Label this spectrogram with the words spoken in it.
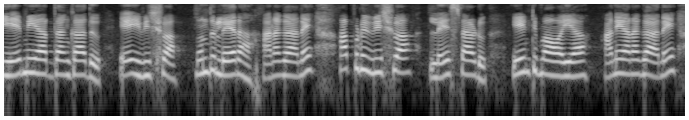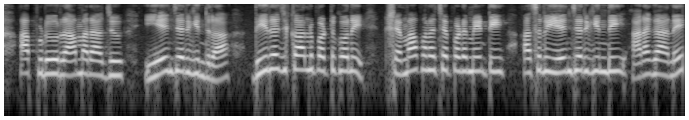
ఏమీ అర్థం కాదు. ఏ విశ్వ ముందు లేరా? అనగానే అప్పుడు విశ్వ లేస్తాడు. ఏంటి మావయ్య? అని అనగానే అప్పుడు రామరాజు ఏం జరిగిందిరా? ధీరజ్ కాళ్ళు పట్టుకొని క్షమాపణ చెప్పడం ఏంటి అసలు ఏం జరిగింది? అనగానే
